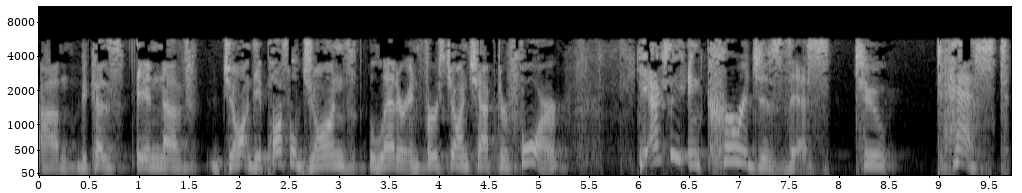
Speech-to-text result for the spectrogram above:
Um, because in uh, John, the Apostle John's letter in 1 John chapter 4, he actually encourages this to test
